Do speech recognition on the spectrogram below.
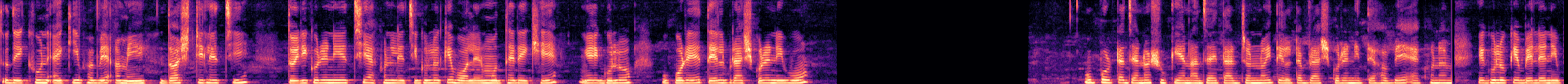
তো দেখুন, একইভাবে আমি দশটি লেচি তৈরি করে নিয়েছি। এখন লেচিগুলোকে বলের মধ্যে রেখে এগুলো উপরে তেল ব্রাশ করে নিব। উপরটা যেন শুকিয়ে না যায়, তার জন্যই তেলটা ব্রাশ করে নিতে হবে। এখন আমি এগুলোকে বেলে নিব।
